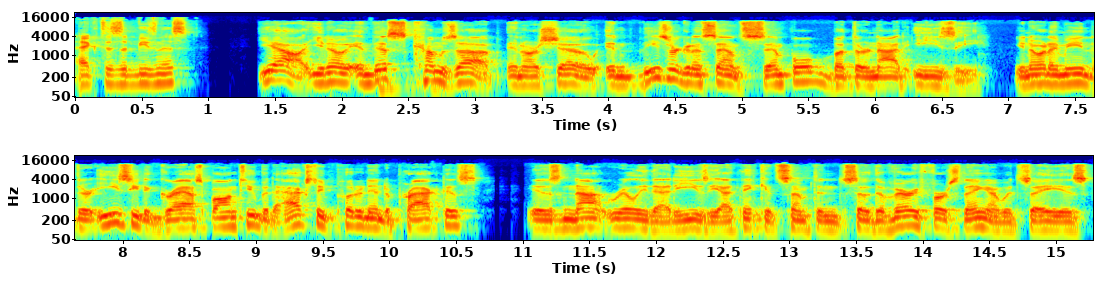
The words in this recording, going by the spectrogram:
act as a business? Yeah, you know, and this comes up in our show, and these are going to sound simple, but they're not easy. You know what I mean? They're easy to grasp onto, but to actually put it into practice is not really that easy. I think it's something. So, the very first thing I would say is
